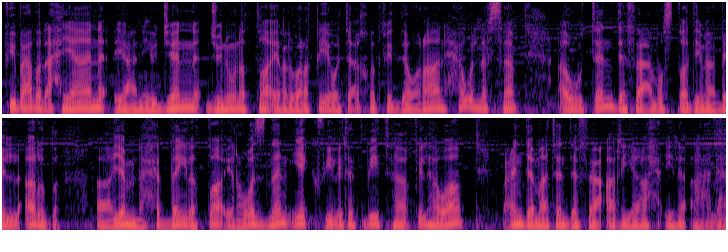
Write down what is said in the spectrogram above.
في بعض الأحيان يعني يجن جنون الطائرة الورقية وتأخذ في الدوران حول نفسها أو تندفع مصطدمة بالأرض. آه، يمنح الذيل الطائرة وزنا يكفي لتثبيتها في الهواء وعندما تندفع الرياح إلى أعلى.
